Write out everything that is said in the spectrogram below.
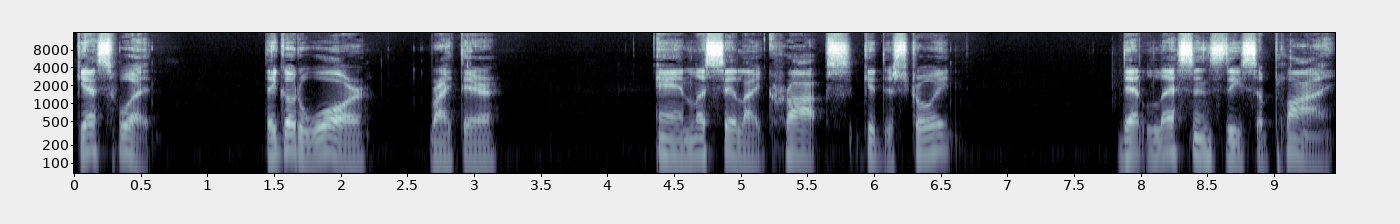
Guess what? They go to war right there, and let's say like crops get destroyed, that lessens the supply.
